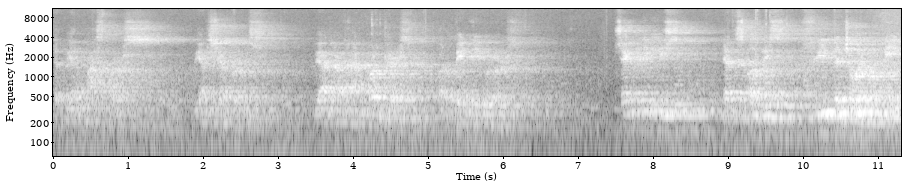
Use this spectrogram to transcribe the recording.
that we are pastors, we are shepherds, we are not workers or paid laborers. Secondly is, let us always feel the joy of being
